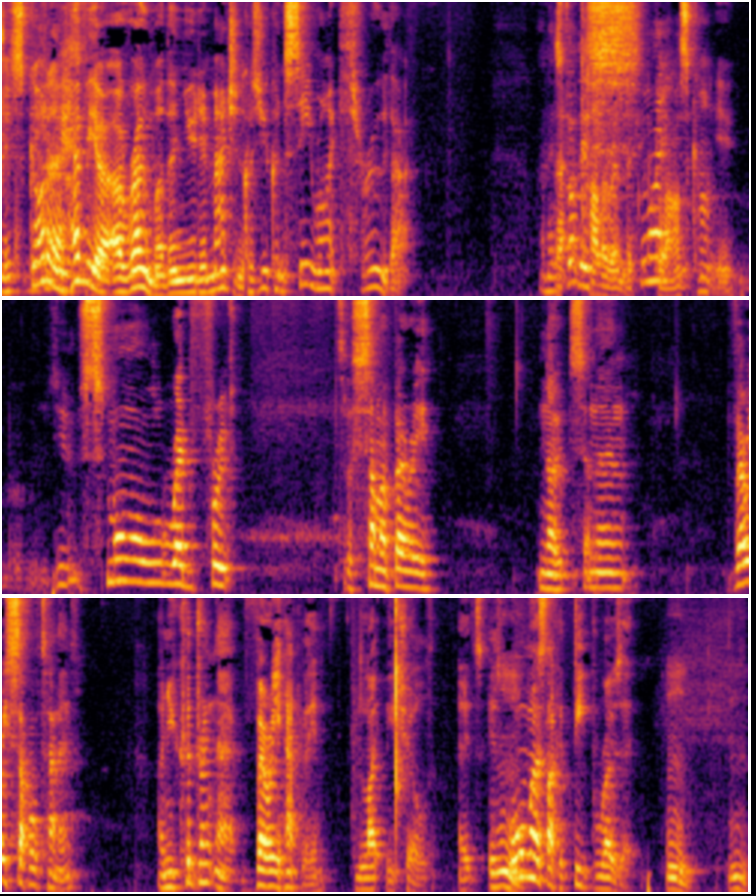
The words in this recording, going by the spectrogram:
It's got a heavier aroma than you'd imagine because you can see right through that, And it's that got this colour in the slight, glass, can't you? you know, small red fruit, sort of summer berry notes, and then very supple tannin, and you could drink that very happily, lightly chilled. It's it's hmm. almost like a deep rosé. Hmm. Mm.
